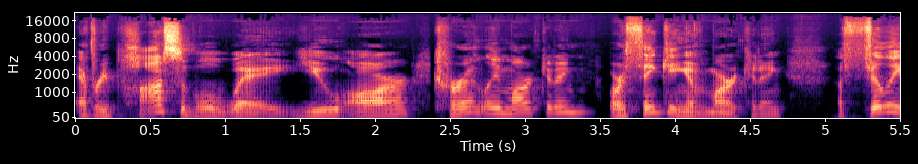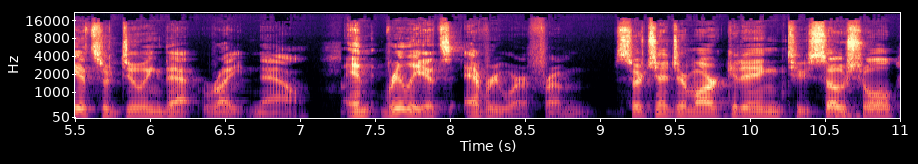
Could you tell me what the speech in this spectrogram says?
every possible way you are currently marketing or thinking of marketing. Affiliates are doing that right now and really it's everywhere from search engine marketing to social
